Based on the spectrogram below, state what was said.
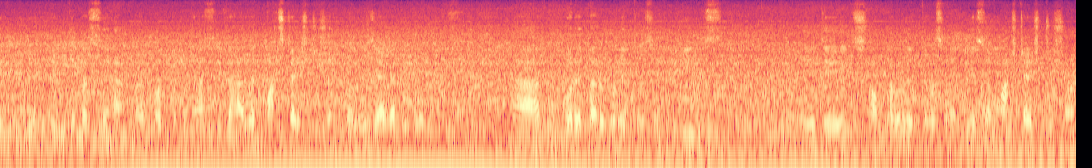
এই ভিডিওতে দেখতে পাচ্ছেন, আমরা বর্তমানে আছি জাহাজের মাস্টার স্টেশন বলে জায়গাটিকে আর উপরে তার উপরে দেখতে পাচ্ছেন ব্রিজ এই যে এই সংখ্যাগুলো দেখতে পাচ্ছেন, এটি হচ্ছে মাস্টার স্টেশন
